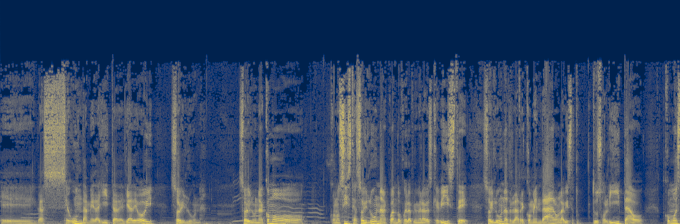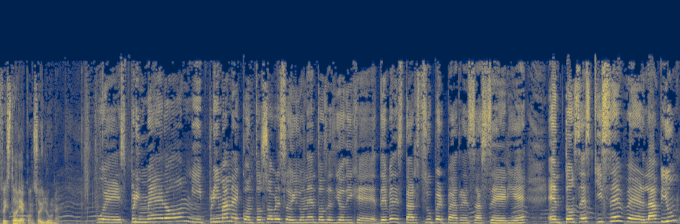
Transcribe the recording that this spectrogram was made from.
eh, la segunda medallita del día de hoy? Soy Luna. Soy Luna, ¿cómo, conociste a Soy Luna? ¿Cuándo fue la primera vez que viste Soy Luna? ¿Te la recomendaron? ¿La viste tú, tú solita? ¿O cómo es tu historia con Soy Luna? Pues primero mi prima me contó sobre Soy Luna, entonces yo dije, debe de estar súper padre esa serie. Entonces quise verla, vi un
